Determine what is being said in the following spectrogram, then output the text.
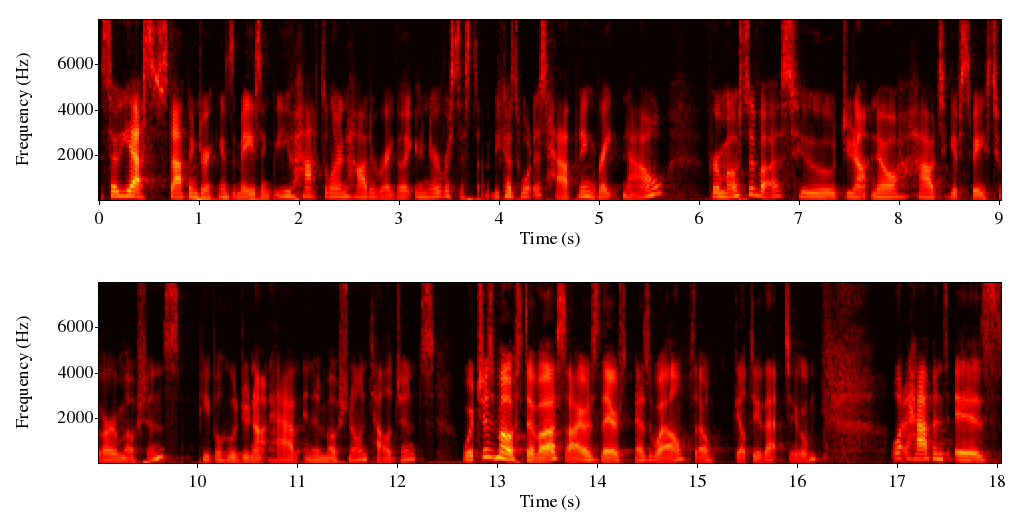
So, yes, stopping drinking is amazing, but you have to learn how to regulate your nervous system because what is happening right now For most of us who do not know how to give space to our emotions, people who do not have an emotional intelligence, which is most of us, I was there as well, so guilty of that too. What happens is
